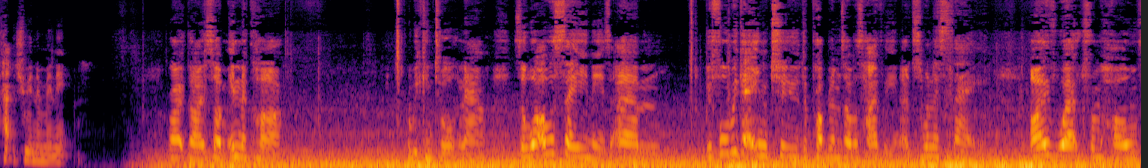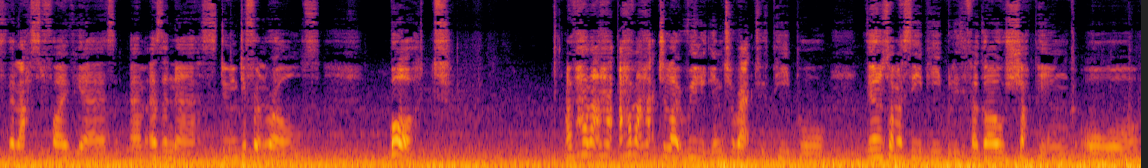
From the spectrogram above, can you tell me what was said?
catch you in a minute. Right, guys. So I'm in the car. We can talk now. So what I was saying is, um, before we get into the problems I was having, I just want to say I've worked from home for the last five years um, as a nurse, doing different roles, but I've haven't, I haven't had to like really interact with people. The only time I see people is if I go shopping or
